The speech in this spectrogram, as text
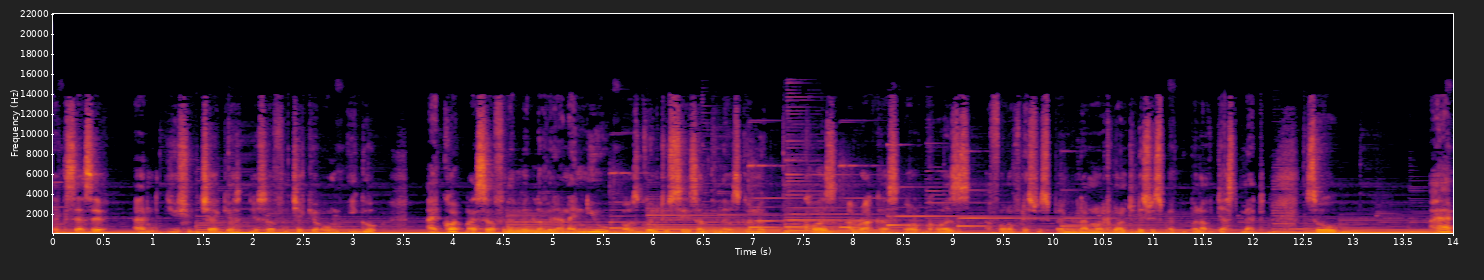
excessive, and you should check your, yourself and check your own ego. I caught myself in the middle of it and I knew I was going to say something that was going to cause a ruckus or cause a form of disrespect. And I'm not one to disrespect people I've just met. So I,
